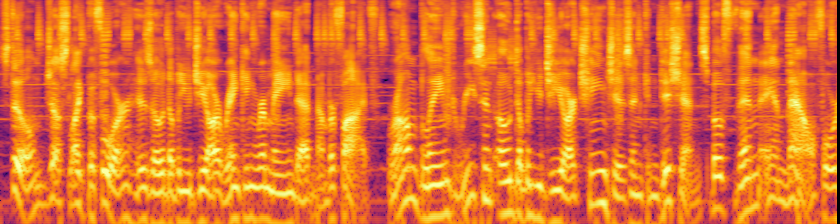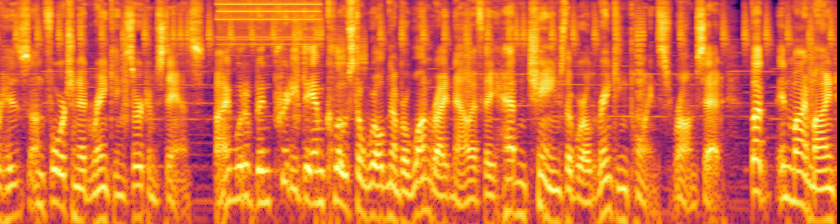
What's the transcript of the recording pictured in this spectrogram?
Still, just like before, his OWGR ranking remained at number 5. Rahm blamed recent OWGR changes and conditions, both then and now, for his unfortunate ranking circumstance. I would have been pretty damn close to world number 1 right now if they hadn't changed the world ranking points, Rahm said. But in my mind,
